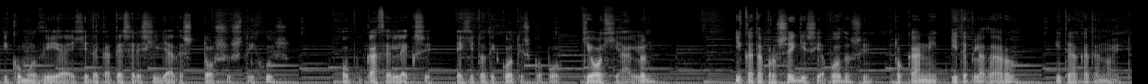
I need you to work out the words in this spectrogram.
η κομμωδία έχει 14.000 τόσους στίχους, όπου κάθε λέξη έχει το δικό της σκοπό και όχι άλλον, η κατά προσέγγιση απόδοση το κάνει είτε πλαδαρό είτε ακατανόητο.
